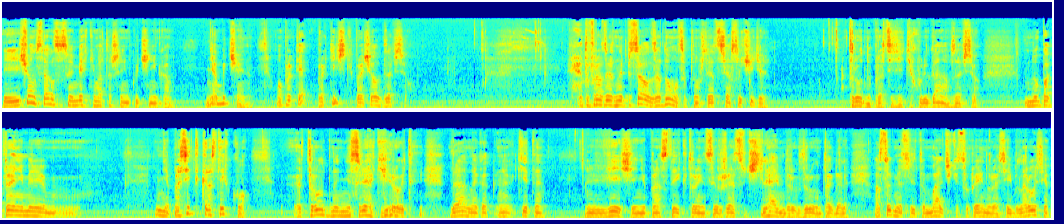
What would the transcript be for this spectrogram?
И еще он ставился своим мягким отношением к ученикам. Необычайно. Он практически прощал их за все. Эту фразу я написал задумался, потому что я сейчас учитель. Трудно простить этих хулиганов за все. Ну, по крайней мере, не, простить как раз легко трудно не среагировать да, на, как, на какие-то вещи непростые, которые они совершают с учителями друг с другом и так далее. Особенно, если это мальчики с Украины, России, Беларуси,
